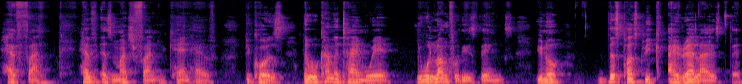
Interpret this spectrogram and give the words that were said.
have fun. Have as much fun you can have because there will come a time where you will long for these things. You know this past week i realized that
